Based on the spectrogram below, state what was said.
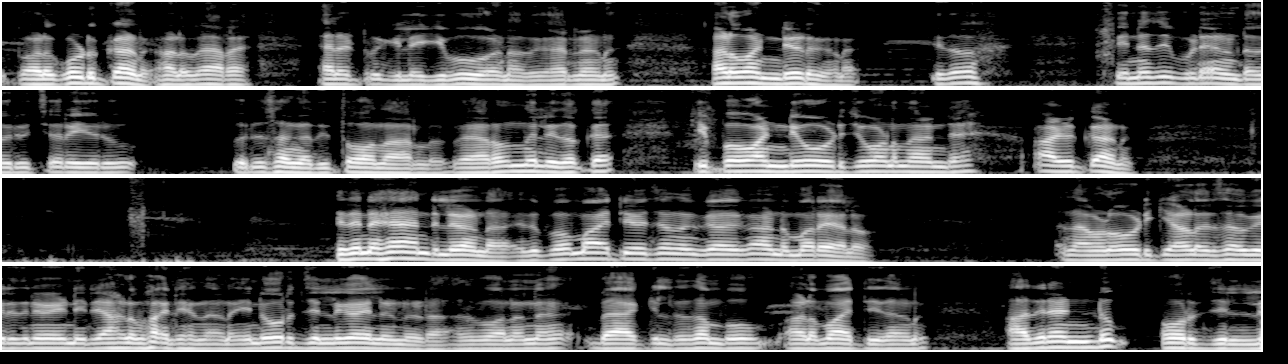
ഇപ്പോൾ ആൾ കൊടുക്കുകയാണ് ആൾ വേറെ ഇലക്ട്രിക്കിലേക്ക് പോവുകയാണ് അത് കാരണമാണ് ആൾ വണ്ടി എടുക്കണത് ഇത് പിന്നെ ഇത് ഇവിടെയാണ് ഒരു ചെറിയൊരു ഒരു സംഗതി തോന്നാറുള്ളത്. വേറെ ഒന്നുമില്ല. ഇതൊക്കെ ഇപ്പോൾ വണ്ടി ഓടിച്ചു പോകണമെന്നതിന്റെ അഴുക്കാണ്. ഇതിന്റെ ഹാൻഡിൽ വേണ്ട. ഇതിപ്പോൾ മാറ്റി വെച്ചാൽ നിങ്ങൾക്ക് കാണുമ്പോൾ അറിയാലോ. നമ്മൾ ഓടിക്കാനുള്ള ഒരു സൗകര്യത്തിന് വേണ്ടിയിട്ട് ആൾ മാറ്റിയതാണ്. ഇതിന്റെ ഒറിജിനൽ കയ്യിലുണ്ട് കേട്ടോ. അതുപോലെ തന്നെ ബാക്കിലത്തെ സംഭവം ആൾ മാറ്റിയതാണ്. അത് രണ്ടും ഒറിജിനൽ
